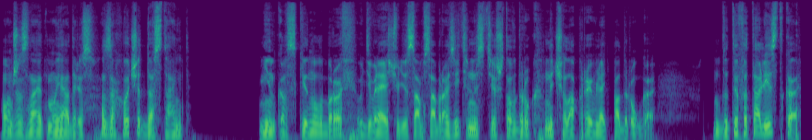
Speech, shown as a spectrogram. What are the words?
Он же знает мой адрес. Захочет, достанет». Нинка вскинула бровь, удивляясь чудесам сообразительности, что вдруг начала проявлять подруга. «Да ты фаталистка!»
